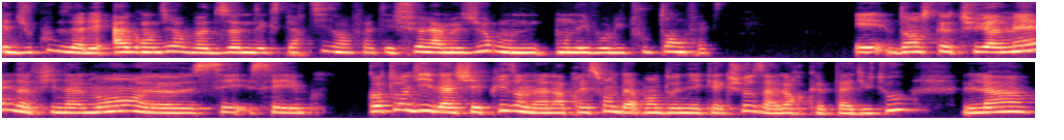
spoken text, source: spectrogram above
et du coup vous allez agrandir votre zone d'expertise en fait et fur et à mesure on, évolue tout le temps en fait. Et dans ce que tu amènes finalement euh, c'est quand on dit lâcher prise, on a l'impression d'abandonner quelque chose, alors que pas du tout. Là,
